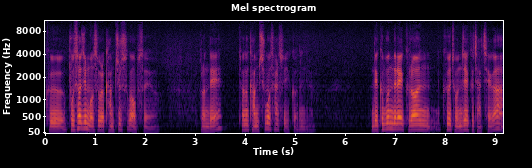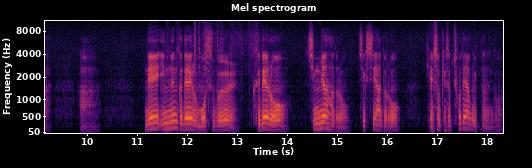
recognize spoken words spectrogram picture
그 부서진 모습을 감출 수가 없어요. 그런데 저는 감추고 살 수 있거든요. 근데 그분들의 그런 그 존재 그 자체가 아, 내 있는 그대로의 모습을 그대로 직면하도록 직시하도록 계속 계속 초대하고 있다는 것.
